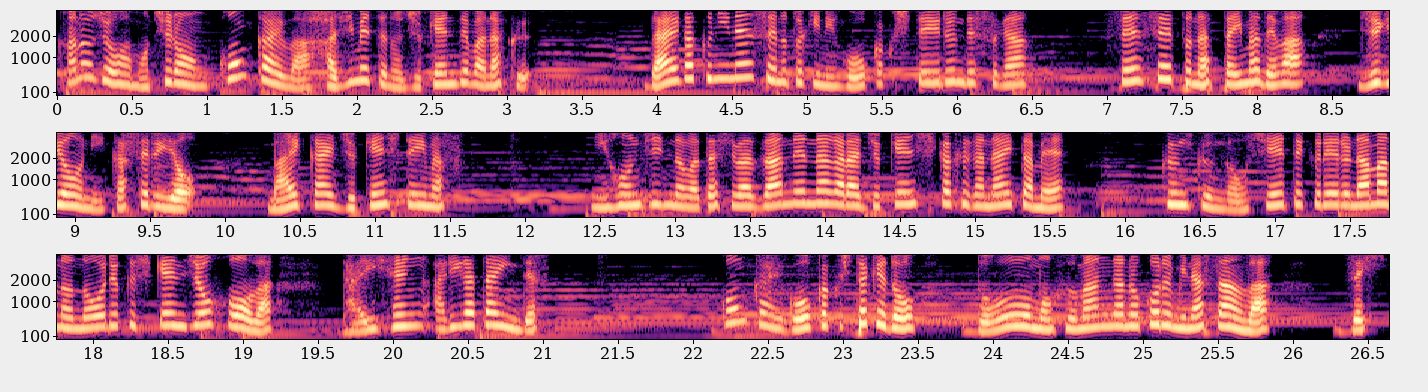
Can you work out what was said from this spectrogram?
彼女はもちろん今回は初めての受験ではなく、大学2年生の時に合格しているんですが、先生となった今では授業に活かせるよう毎回受験しています。日本人の私は残念ながら受験資格がないため、くんくんが教えてくれる生の能力試験情報は大変ありがたいんです。今回合格したけど、どうも不満が残る皆さんは、ぜひ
